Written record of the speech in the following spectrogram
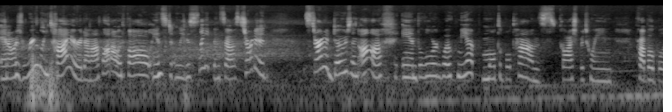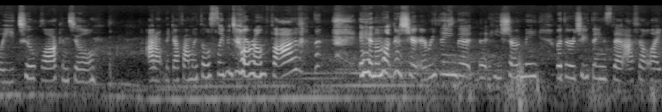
and I was really tired and I thought I would fall instantly to sleep. And so I started started dozing off and the Lord woke me up multiple times, gosh, between probably two o'clock until I don't think I finally fell asleep until around five. and I'm not going to share everything that, that he showed me, but there are two things that I felt like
